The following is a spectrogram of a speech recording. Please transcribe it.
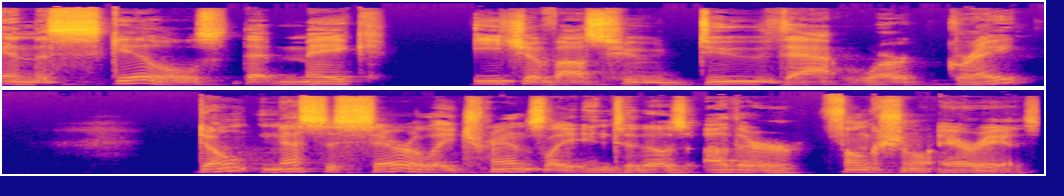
And the skills that make each of us who do that work great don't necessarily translate into those other functional areas.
